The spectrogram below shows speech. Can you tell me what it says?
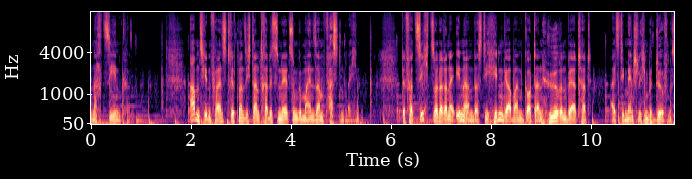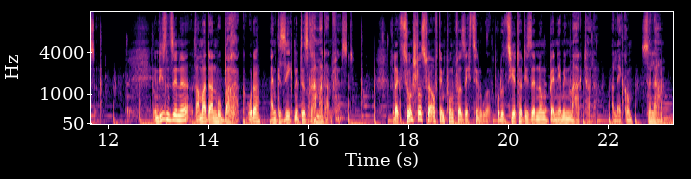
nachts sehen können. Abends jedenfalls trifft man sich dann traditionell zum gemeinsamen Fastenbrechen. Der Verzicht soll daran erinnern, dass die Hingabe an Gott einen höheren Wert hat als die menschlichen Bedürfnisse. In diesem Sinne Ramadan Mubarak oder ein gesegnetes Ramadanfest. Redaktionsschluss für Auf dem Punkt war 16 Uhr. Produziert hat die Sendung Benjamin Markthaler. Aleikum Salam.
